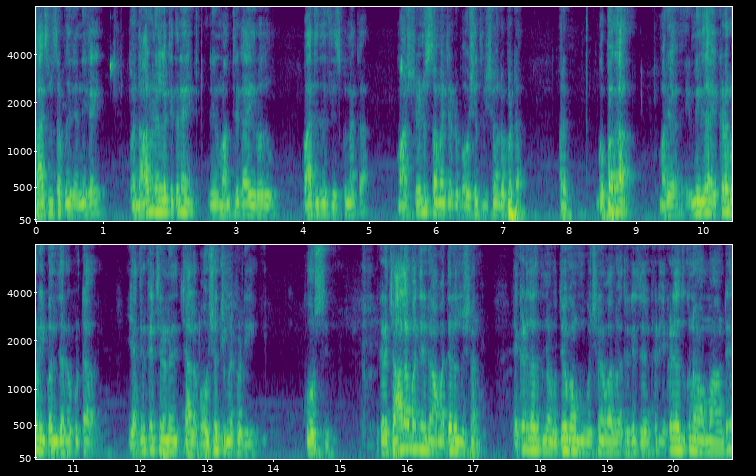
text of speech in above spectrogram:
శాసనసభ్యులు ఎన్నికై మరి నాలుగు నెలల క్రితమే నేను మంత్రిగా ఈరోజు బాధ్యతలు తీసుకున్నాక మా శ్రేణుకు సంబంధించిన భవిష్యత్ విషయంలో పట్ల మరి గొప్పగా మరి ఎన్ని ఎక్కడ కూడా ఇబ్బంది జరగకుండా ఈ అగ్రికల్చర్ అనేది చాలా భవిష్యత్తు ఉన్నటువంటి కోర్స్ ఇది ఇక్కడ చాలామంది నేను ఆ మధ్యలో చూశాను ఎక్కడ చదువుకున్న ఉద్యోగం వచ్చిన వాళ్ళు అగ్రికల్చర్ ఎక్కడ ఎక్కడ చదువుకున్నావు అమ్మా అంటే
